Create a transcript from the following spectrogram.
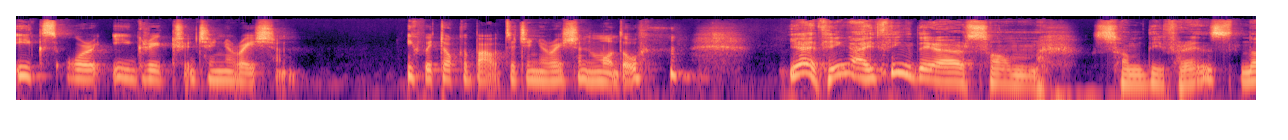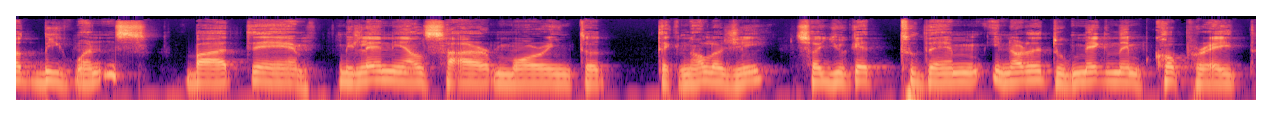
X or Y generation. If we talk about the generation model. yeah, I think I think there are some some difference, not big ones, but uh, millennials are more into technology. So you get to them in order to make them cooperate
